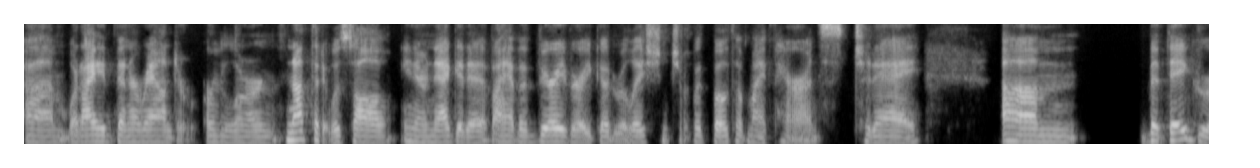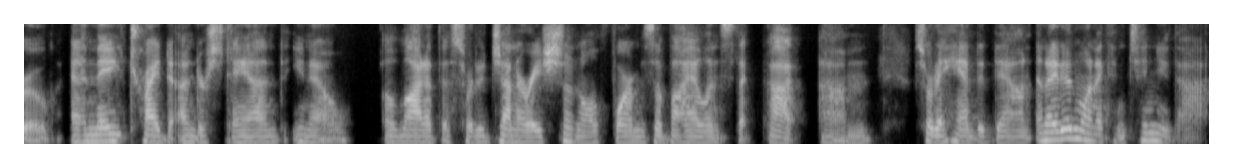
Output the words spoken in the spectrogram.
um, what I had been around or, or, learned. Not that it was all, you know, negative. I have a very, very good relationship with both of my parents today. Um, but they grew and they tried to understand, you know, a lot of the sort of generational forms of violence that got um, sort of handed down. And I didn't want to continue that.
